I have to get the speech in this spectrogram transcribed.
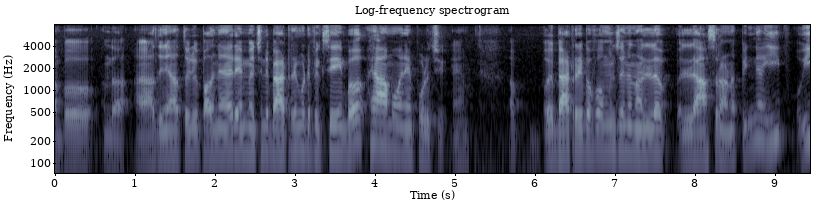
അപ്പോൾ എന്താ അതിനകത്തൊരു പതിനായിരം എം എച്ചിന്റെ ബാറ്ററിയും കൂടി ഫിക്സ് ചെയ്യുമ്പോൾ ഹേ ആ മോനെ പൊളിച്ച്. ബാറ്ററി പെർഫോമൻസിന് നല്ല ലാസറാണ്. പിന്നെ ഈ ഈ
